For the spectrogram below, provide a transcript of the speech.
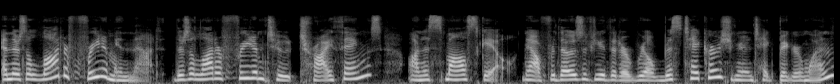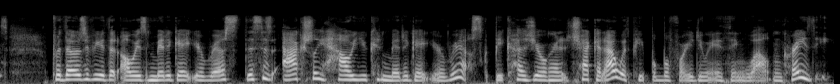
and there's a lot of freedom in that. There's a lot of freedom to try things on a small scale. Now, for those of you that are real risk takers, you're going to take bigger ones. For those of you that always mitigate your risk, this is actually how you can mitigate your risk because you're going to check it out with people before you do anything wild and crazy.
